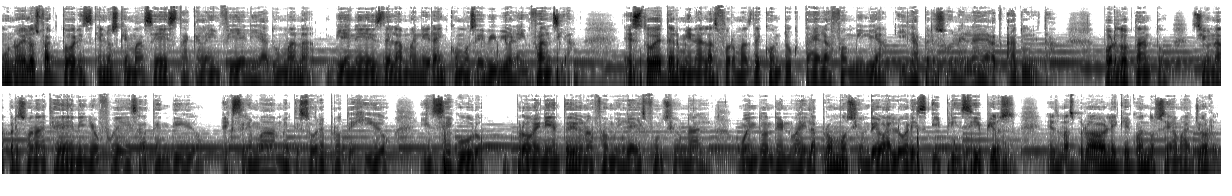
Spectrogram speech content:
Uno de los factores en los que más se destaca la infidelidad humana viene desde la manera en cómo se vivió la infancia. Esto determina las formas de conducta de la familia y la persona en la edad adulta. Por lo tanto, si una persona que de niño fue desatendido, extremadamente sobreprotegido, inseguro, proveniente de una familia disfuncional o en donde no hay la promoción de valores y principios, es más probable que cuando sea mayor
